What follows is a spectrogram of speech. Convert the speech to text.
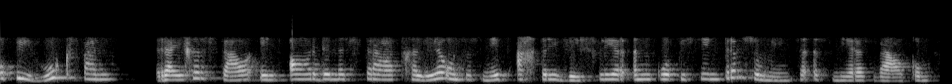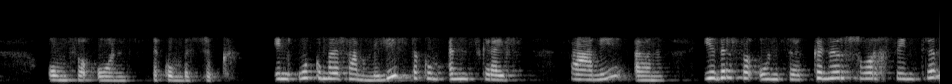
op die hoek van Reigersdal en Ardenne straat geleë. Ons is net agter die Wesvleer inkopiesentrum, so mense is meer as welkom om vir ons te kom besoek. En ook om hulle families te kom inskryf, Fanny, ehm um, eerder vir ons kindersorgsentrum,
